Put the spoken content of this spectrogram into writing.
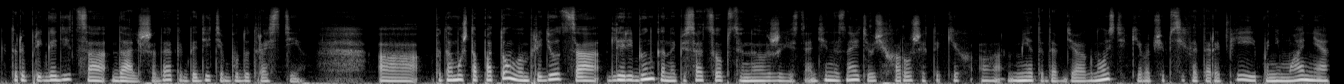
который пригодится дальше, да, когда дети будут расти. А, потому что потом вам придется для ребенка написать собственную жизнь. Один из, знаете, очень хороших таких а, методов диагностики, вообще психотерапии, понимания,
